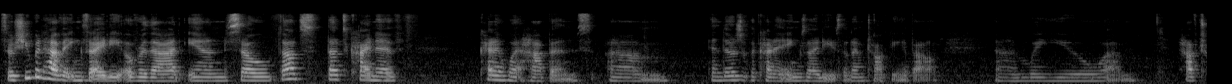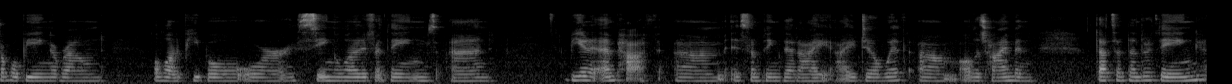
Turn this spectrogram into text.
So she would have anxiety over that, and so that's that's kind of kind of what happens. Um, and those are the kind of anxieties that I'm talking about, um, where you um, have trouble being around a lot of people or seeing a lot of different things and being an empath um, is something that I, I deal with um, all the time and that's another thing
